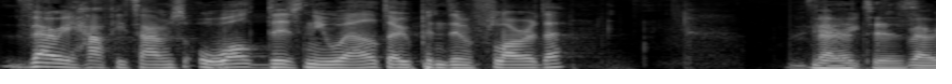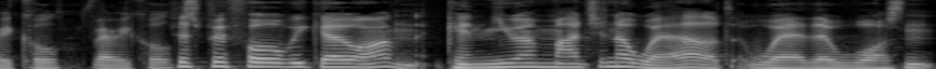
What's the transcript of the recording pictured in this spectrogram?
very happy times. Walt Disney World opened in Florida. Very, yeah, it is. very cool. Very cool. Just before we go on, can you imagine a world where there wasn't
